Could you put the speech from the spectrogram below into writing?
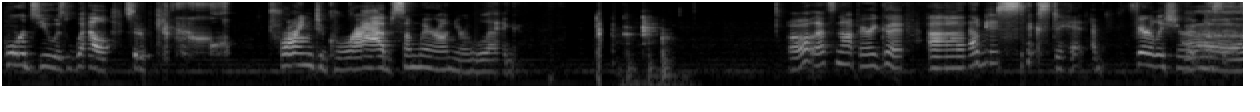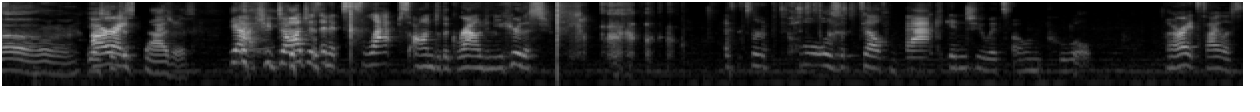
towards you as well, sort of trying to grab somewhere on your leg. Oh, that's not very good. Uh, that'll be a six to hit. I'm fairly sure it misses. Oh, yeah, All right. Just dodges. Yeah, she dodges and it slaps onto the ground, and you hear this as it sort of pulls itself back into its own pool. All right, Silas.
